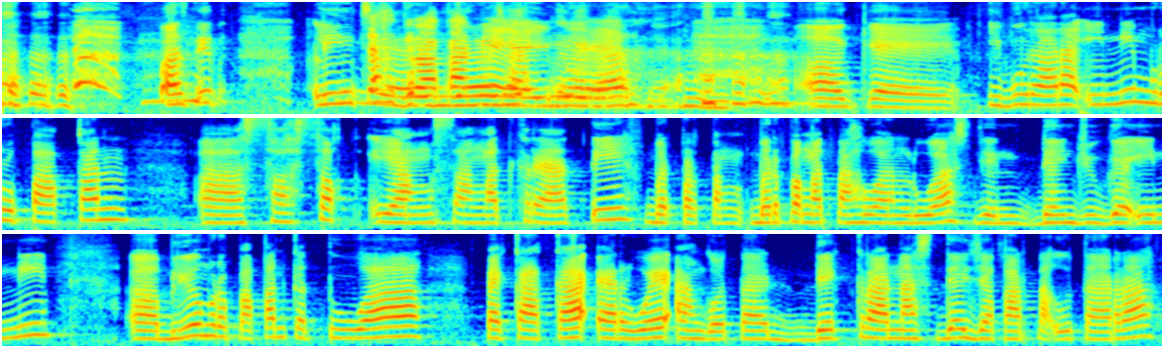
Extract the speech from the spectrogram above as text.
Pasti lincah Iya, gerakannya ya iya, Ibu iya. ya. Oke, Ibu Rara ini merupakan uh, sosok yang sangat kreatif, berpengetahuan luas dan, dan juga ini uh, beliau merupakan ketua PKK RW anggota Dekranasda Jakarta Utara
